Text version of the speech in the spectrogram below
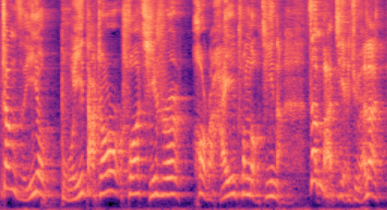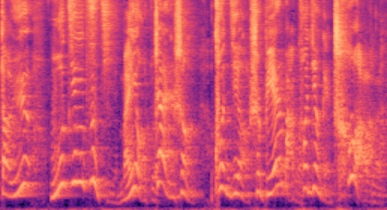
章子怡又补一大招，说其实后边还一窗口期呢。这么解决了，等于吴京自己没有战胜困境，是别人把困境给撤了。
